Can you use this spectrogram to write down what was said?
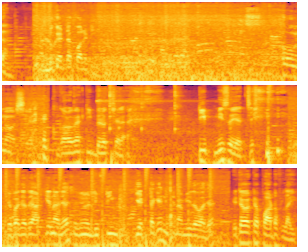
গান লুক এট দ্য কোয়ালিটি ও নমস্কার গরমে টিপ বেরোচ্ছে না। টিপ মিস হয়ে যাচ্ছে। এবার যাতে আটকে না যায় সেই জন্য লিফটিং গেটটাকে নিচে নামিয়ে দেওয়া যায়। এটাও একটা part of life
